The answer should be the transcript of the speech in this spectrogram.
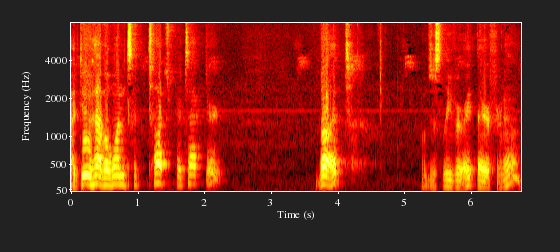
I do have a one-touch protector, but we'll just leave it right there for now.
